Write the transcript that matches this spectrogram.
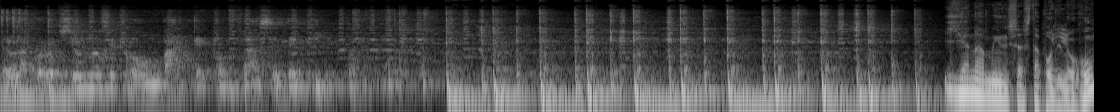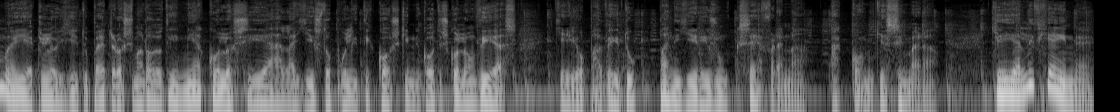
Pero la corrupción no se combate con frases de TikTok. Για να μην σας τα πολυλογούμε, η εκλογή του Πέτρο σηματοδοτεί μια κολοσσία αλλαγή στο πολιτικό σκηνικό της Κολομβίας και οι οπαδοί του πανηγυρίζουν ξέφρενα ακόμη και σήμερα. Και η αλήθεια είναι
